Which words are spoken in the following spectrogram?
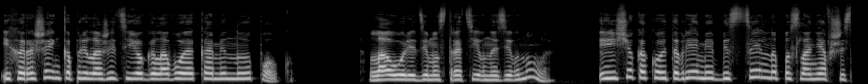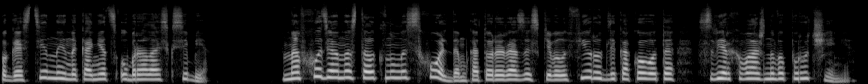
и хорошенько приложить ее головой о каменную полку. Лаури демонстративно зевнула и еще какое-то время, бесцельно послонявшись по гостиной, наконец убралась к себе. На входе она столкнулась с Хольдом, который разыскивал Фиру для какого-то сверхважного поручения.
